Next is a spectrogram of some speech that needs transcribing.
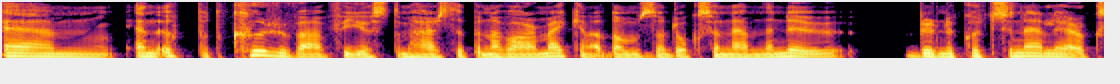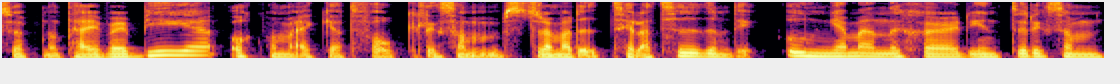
ehm, en uppåtkurva för just de här typerna av varumärkena, de som du också nämner nu, Bruno Cucinelli har också öppnat här i Verbier och man märker att folk liksom strömmar dit hela tiden. Det är unga människor, det är inte liksom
